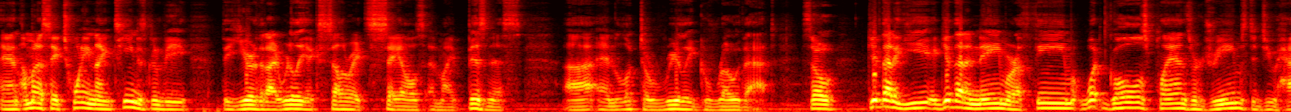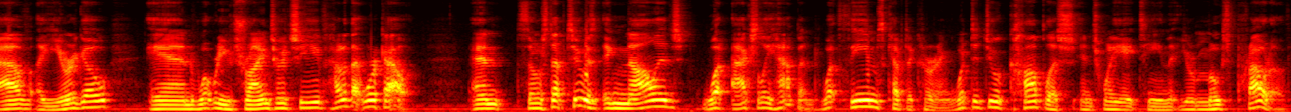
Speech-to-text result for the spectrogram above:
And I'm going to say 2019 is going to be the year that I really accelerate sales and my business uh, and look to really grow that. So give that a year, give that a name or a theme. What goals, plans, or dreams did you have a year ago? And what were you trying to achieve? How did that work out? And so step two is acknowledge what actually happened. What themes kept occurring? What did you accomplish in 2018 that you're most proud of?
